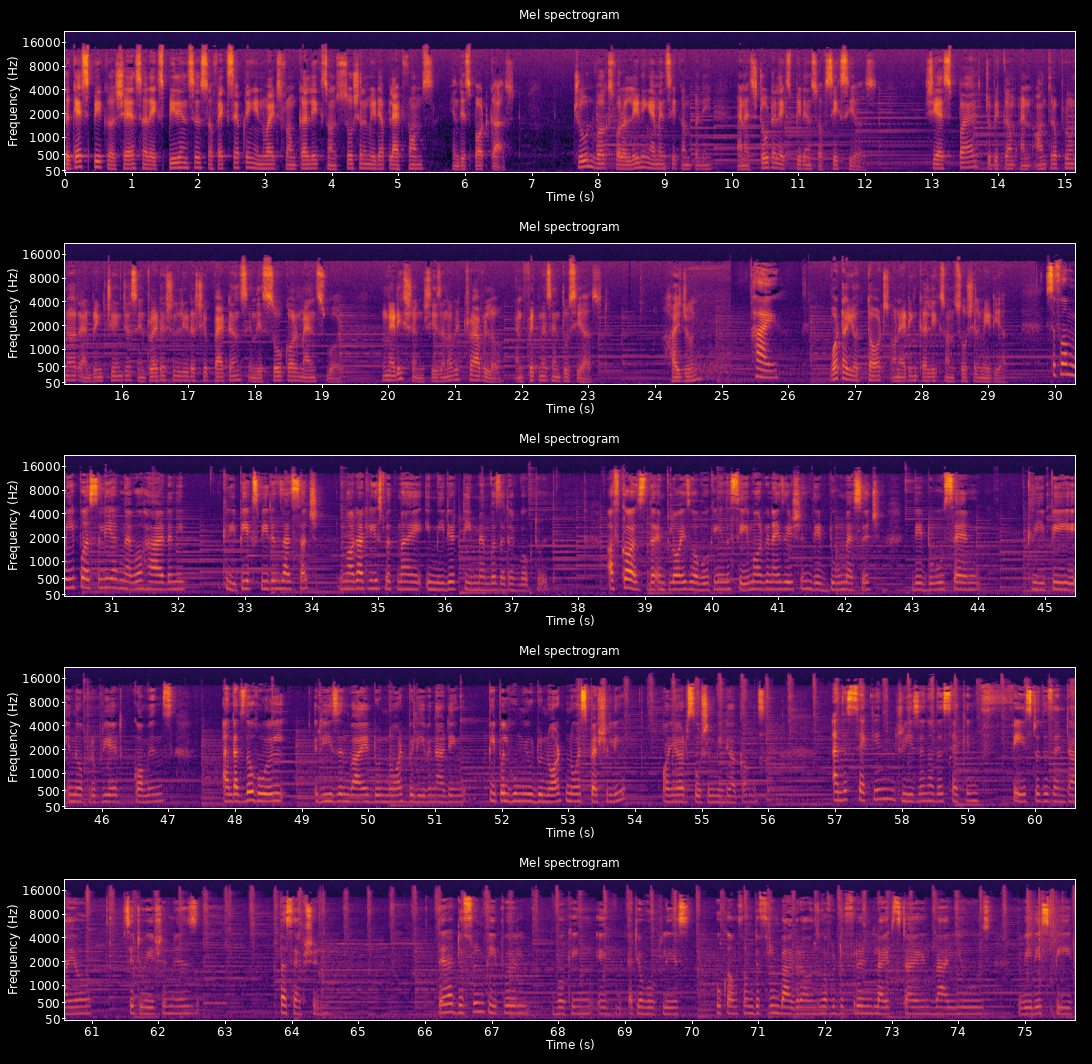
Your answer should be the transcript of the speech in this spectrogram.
The guest speaker shares her experiences of accepting invites from colleagues on social media platforms in this podcast. June works for a leading MNC company and has total experience of 6 years. She aspires to become an entrepreneur and bring changes in traditional leadership patterns in this so-called man's world. In addition, she is an avid traveler and fitness enthusiast. Hi June. Hi. What are your thoughts on adding colleagues on social media? So, for me personally, I've never had any creepy experience as such, not at least with my immediate team members that I've worked with. Of course, the employees who are working in the same organization, they do message, they do send creepy, inappropriate comments, and that's the whole reason why I do not believe in adding people whom you do not know, especially on your social media accounts. And the second reason, or the second face to this entire situation, is perception. There are different people working in, at your workplace who come from different backgrounds, who have a different lifestyle, values, the way they speak.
